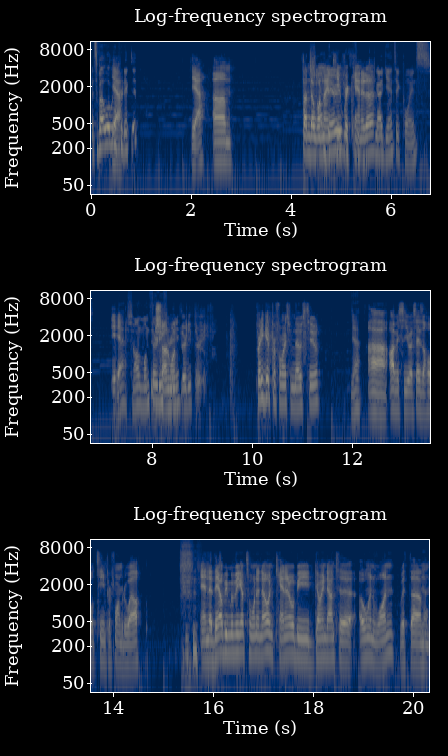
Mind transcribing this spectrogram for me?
That's about what we Yeah. predicted. Yeah. Um. Thunder Sean 119 Barry for Canada. Gigantic points. Yeah. Sean 133. Sean 133. Pretty good performance from those two. Yeah. Uh, obviously USA as a whole team performed well. and uh, they'll be moving up to 1 and 0 and Canada will be going down to 0 and 1 with um Yeah.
